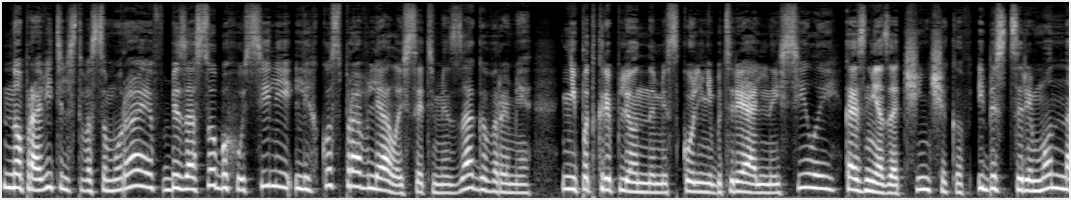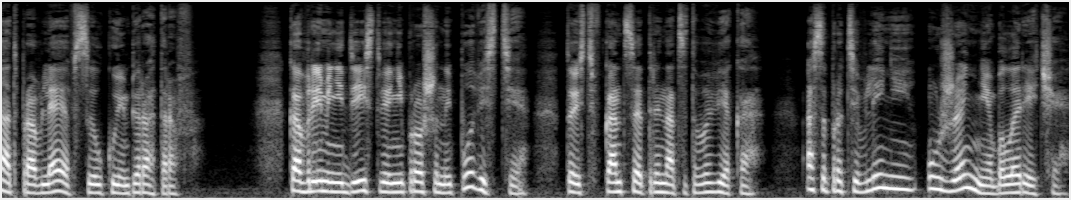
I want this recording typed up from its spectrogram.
Но правительство самураев без особых усилий легко справлялось с этими заговорами, не подкрепленными сколь-нибудь реальной силой, казня зачинщиков и бесцеремонно отправляя в ссылку императоров. Ко времени действия непрошенной повести, то есть в конце XIII века, о сопротивлении уже не было речи.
